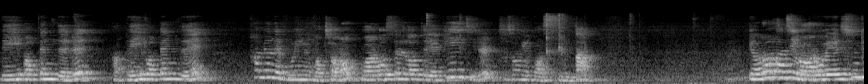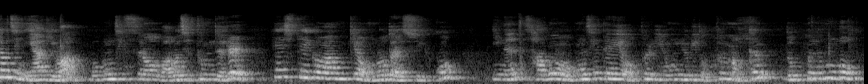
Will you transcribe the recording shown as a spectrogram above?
네이버 밴드를 아, 네이버 밴드에 화면에 보이는 것처럼 와로 샐러드의 페이지를 구성해 보았습니다. 여러 가지 와로의 숨겨진 이야기와 먹음직스러운 와로 제품들을 해시태그와 함께 업로드할 수 있고 이는 4050 세대의 어플 이용률이 높은 만큼 높은 홍보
